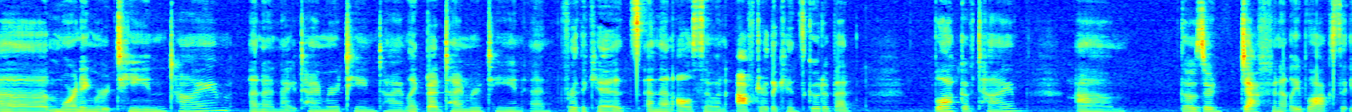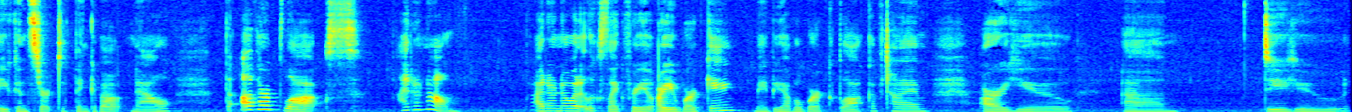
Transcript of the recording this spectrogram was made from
a morning routine time, and a nighttime routine time, like bedtime routine, and for the kids, and then also an after the kids go to bed block of time. Um, those are definitely blocks that you can start to think about now. The other blocks, I don't know. I don't know what it looks like for you. Are you working? Maybe you have a work block of time. Are you, um, do you,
